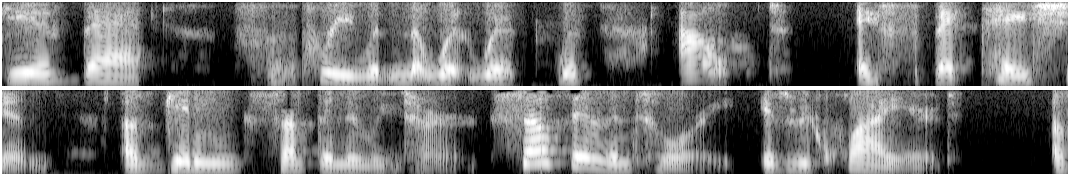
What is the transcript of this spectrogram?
give back for free with, with, with, without expectation of getting something in return. Self-inventory is required of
